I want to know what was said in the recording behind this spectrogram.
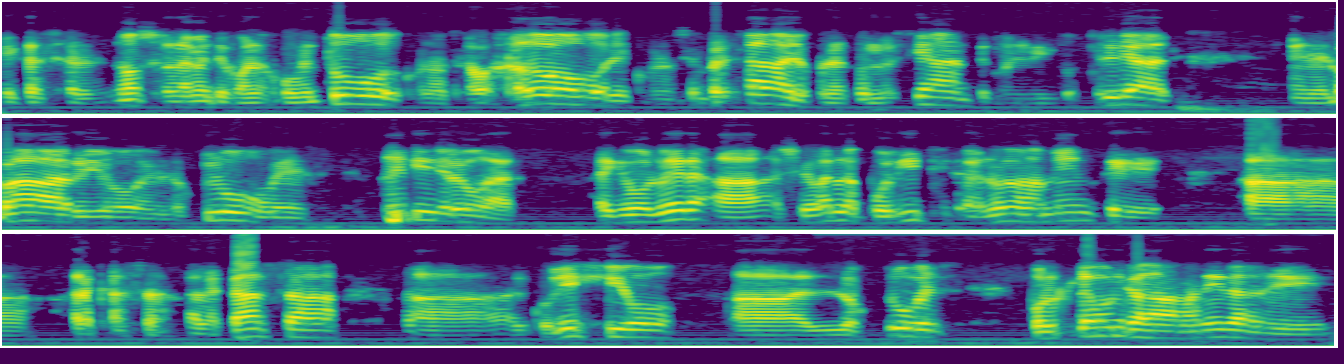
que hay que hacer, no solamente con la juventud, con los trabajadores, con los empresarios, con el comerciante, con el industrial, en el barrio, en los clubes, hay que dialogar, hay que volver a llevar la política nuevamente a, la casa, a la casa, al colegio, a los clubes, porque la única manera de,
